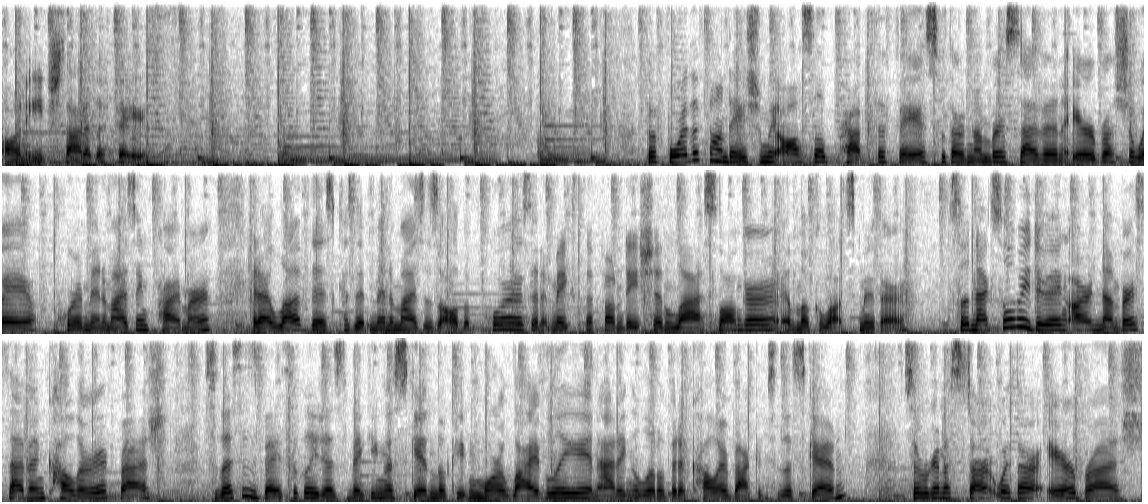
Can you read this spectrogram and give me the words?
on each side of the face. Before the foundation, we also prep the face with our number seven Airbrush Away Pore Minimizing Primer. And I love this because it minimizes all the pores and it makes the foundation last longer and look a lot smoother. So next we'll be doing our number seven color refresh. So this is basically just making the skin looking more lively and adding a little bit of color back into the skin. So we're gonna start with our Airbrush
